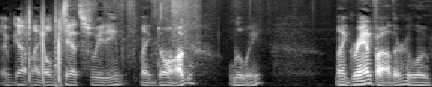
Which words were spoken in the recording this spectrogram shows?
I've got my old cat Sweetie, my dog Louis, my grandfather, who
